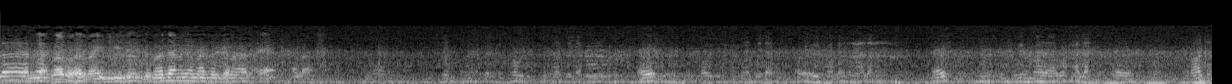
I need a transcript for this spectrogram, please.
لا لا ما يجي ما دام ما تبقى معه الحياة خلاص. إيش؟ إيش؟ ما لا روح له راجع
